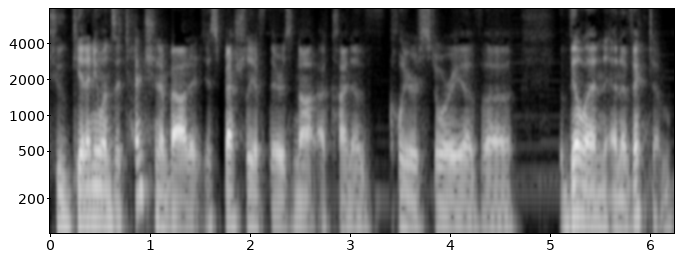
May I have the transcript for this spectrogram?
to get anyone's attention about it, especially if there's not a kind of clear story of a villain and a victim.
